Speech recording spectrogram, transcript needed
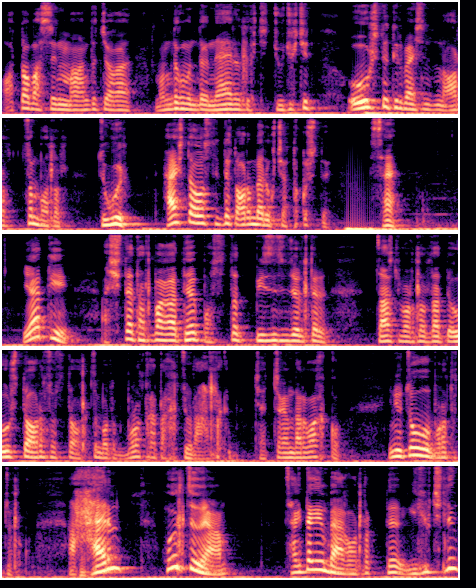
одоо бас энэ мандаж байгаа мундаг мундаг найруулагч жүжигчд өөрсдөө тэр байшинд нь орцсон болол зүгээр хааштай уус тэдэрт орон байр өгч чадахгүй шүү дээ. Сайн. Яагаад ашигтай талбайгаа те бусдад бизнесийн зорилтоор зарж борлуулад өөртөө орон сууцтай болцсон бол буруутгаад авах зүйл алга чадж байгаа юм дарга байхгүй. Энийг 100% буруутгах болохгүй. А харин хууль зүйн ам цагдаагийн байгууллага тэг ихэвчлэн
